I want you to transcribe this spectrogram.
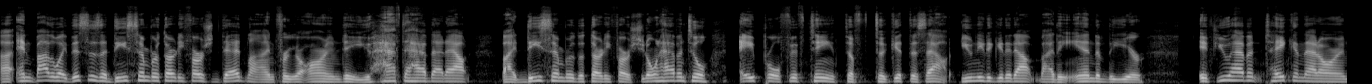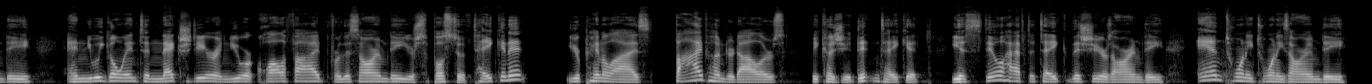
uh, and by the way this is a december 31st deadline for your rmd you have to have that out by december the 31st you don't have until april 15th to, to get this out. You need to get it out by the end of the year. If you haven't taken that rmd and we go into next year and you are qualified for this RMD, you're supposed to have taken it, you're penalized $500 because you didn't take it. You still have to take this year's RMD and 2020's RMD,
